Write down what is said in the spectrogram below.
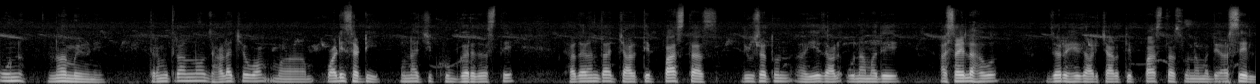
ऊन न मिळणे. तर मित्रांनो झाडाच्या वा म- वाढीसाठी उन्हाची खूप गरज असते. साधारणतः चार ते पाच तास दिवसातून हे झाड उन्हामध्ये असायला हवं. जर हे झाड चार ते पाच तास उन्हामध्ये असेल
